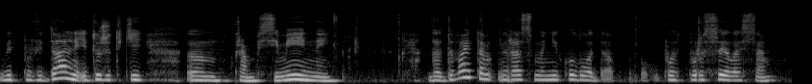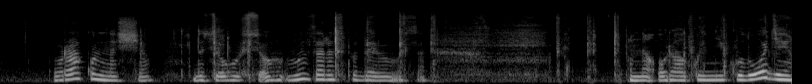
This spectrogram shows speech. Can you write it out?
відповідальний і дуже такий ем, прям сімейний. Да, давайте, раз мені колода попросилася оракульна ще до цього всього, ми зараз подивимося на оракульній колоді.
